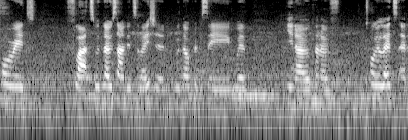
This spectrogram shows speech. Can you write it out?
horrid flats with no sound insulation, with no privacy, with, you know, kind of toilets and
